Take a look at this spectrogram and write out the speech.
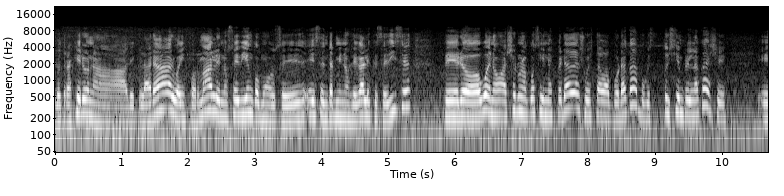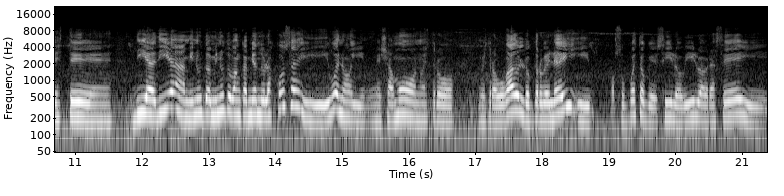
lo trajeron a declarar o a informarle, no sé bien cómo se, es en términos legales que se dice, pero bueno, ayer una cosa inesperada, yo estaba por acá porque estoy siempre en la calle. Este, día a día, minuto a minuto van cambiando las cosas y, bueno, y me llamó nuestro, nuestro abogado, el doctor Beley, y por supuesto que sí, lo vi, lo abracé y...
